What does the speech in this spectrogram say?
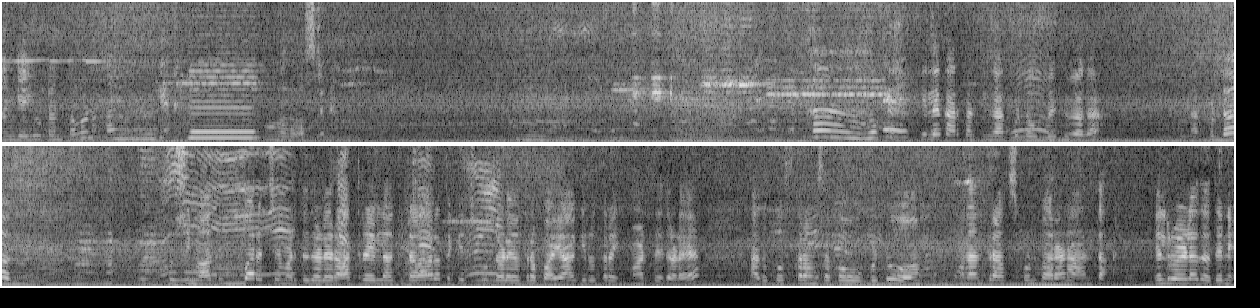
ಹಂಗೆ ಯೂಟರ್ನ್ ತಗೊಂಡು ಹಂಗೆ ಹೋಗೋದು ಅಷ್ಟೇ. ಇಲ್ಲೇ ಕಾರ್ ಪಾರ್ಕಿಂಗ್ ಹಾಕ್ಬಿಟ್ಟು ಹೋಗ್ಬೇಕು ಇವಾಗ. ಹಾಕ್ಬಿಟ್ಟು ಖುಷಿ ಮಾ ತುಂಬ ರಚನೆ ಮಾಡ್ತಿದ್ದಾಳೆ ರಾತ್ರಿ ಎಲ್ಲ ಕಿಟಾರ ಕಿಚ್ಕೊತಾಳೆ ಒಂಥರ ಭಯ ಆಗಿರೋ ಥರ ಇದು ಮಾಡ್ತಾ ಇದ್ದಾಳೆ. ಅದಕ್ಕೋಸ್ಕರ ಒಂದು ಸ್ವಲ್ಪ ಹೋಗ್ಬಿಟ್ಟು ಒಂದು ಅಂತ್ರ ಹಾಕ್ಸ್ಕೊಂಡು ಬರೋಣ ಅಂತ. ಎಲ್ಲರೂ ಹೇಳೋದು ಅದೇನೆ.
